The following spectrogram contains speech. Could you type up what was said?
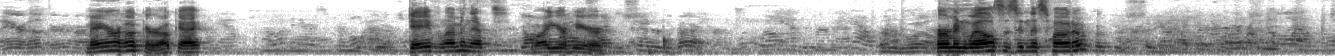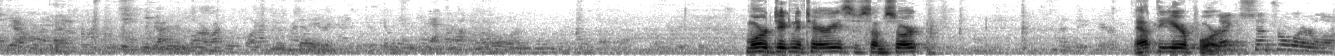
Mayor Hooker. Mayor Hooker, okay. Dave Lemon, that's why you're here. Herman Wells is in this photo. Cook is sitting out there. More dignitaries of some sort. At the airport. Lake Central Airlines.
